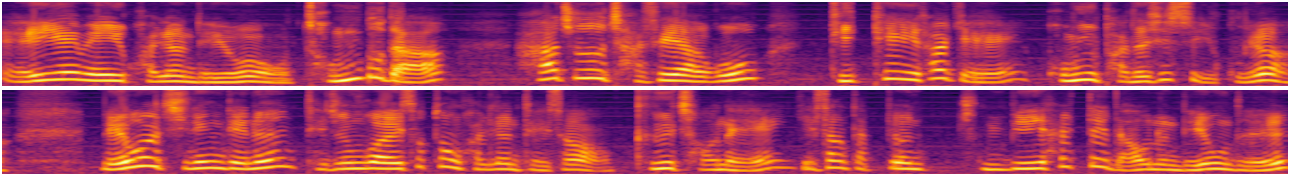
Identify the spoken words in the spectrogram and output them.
AMA 관련 내용 전부 다 아주 자세하고 디테일하게 공유 받으실 수 있고요. 매월 진행되는 대중과의 소통 관련돼서 그 전에 예상 답변 준비할 때 나오는 내용들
